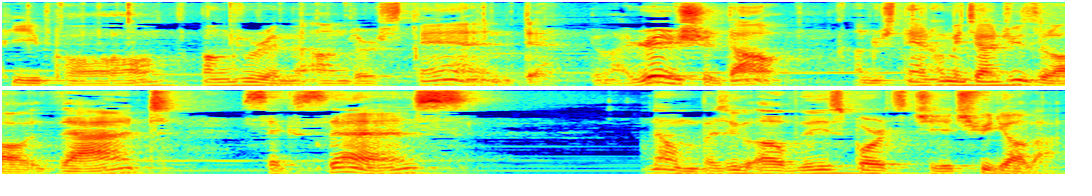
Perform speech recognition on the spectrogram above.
people，帮助人们 understand，对吧？认识到 understand 后面加句子了，that success。 那我们把这个 of these sports 直接去掉吧，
